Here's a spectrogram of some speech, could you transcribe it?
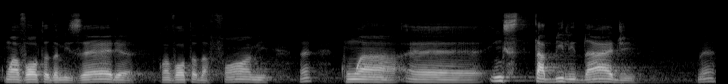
com a volta da miséria, com a volta da fome, né? com a é, instabilidade né?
